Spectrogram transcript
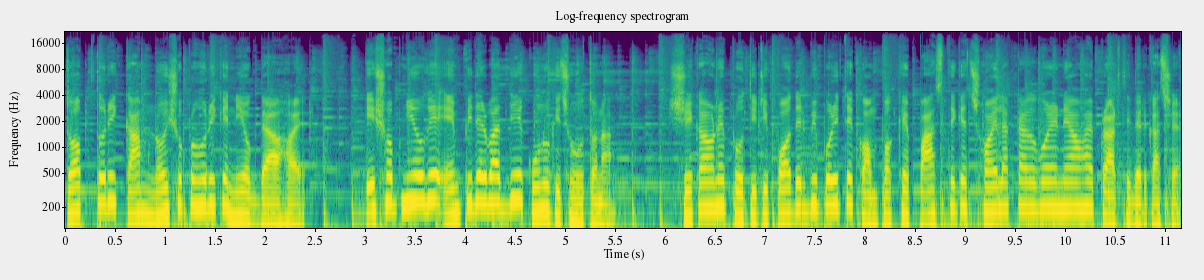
দপ্তরি কাম নৈশ প্রহরীকে নিয়োগ দেওয়া হয়। এসব নিয়োগে এমপিদের বাদ দিয়ে কোনো কিছু হতো না। সে কারণে প্রতিটি পদের বিপরীতে কমপক্ষে পাঁচ থেকে ছয় লাখ টাকা করে নেওয়া হয় প্রার্থীদের কাছে।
